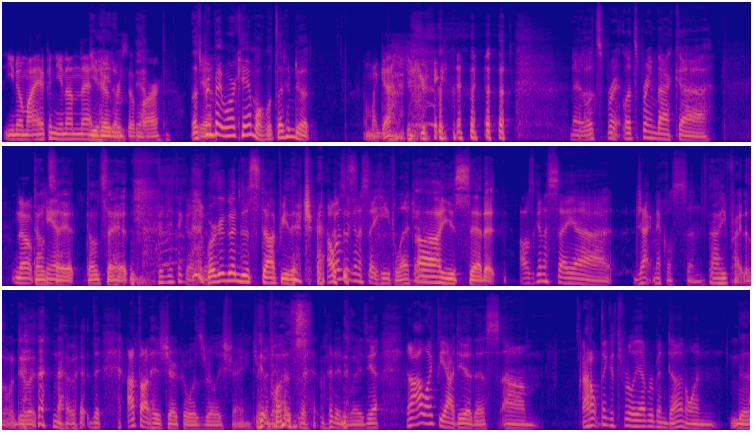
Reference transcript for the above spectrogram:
you know my opinion on that You hate Joker him, so yeah. far. Let's Yeah. bring back Mark Hamill. Let's let him do it. Oh my god, that'd be great. No, let's bring let's bring back. uh no, Don't can't. say it. Don't say it. Who do you think? I was gonna We're going to just stop you there, Travis. I wasn't going to say Heath Ledger. Ah, you said it. I was going to say uh, Jack Nicholson. Ah, he probably doesn't want to do it. no, the, I thought his Joker was really strange. It was. but, but anyways, yeah. No, I like the idea of this. Um, I don't think it's really ever been done on No,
